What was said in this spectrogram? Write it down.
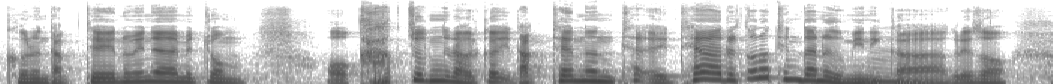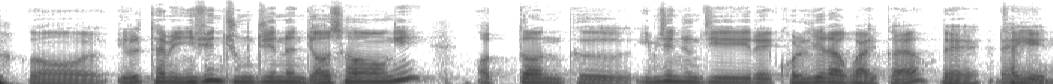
그거는 낙태는 왜냐하면 좀 어, 과학적이라 그럴까 낙태는 태, 태아를 떨어뜨린다는 음. 의미니까 그래서 어, 이를테면 임신 중지는 여성이 어떤 그 임신 중지의 권리라고 할까요? 네, 네. 자기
